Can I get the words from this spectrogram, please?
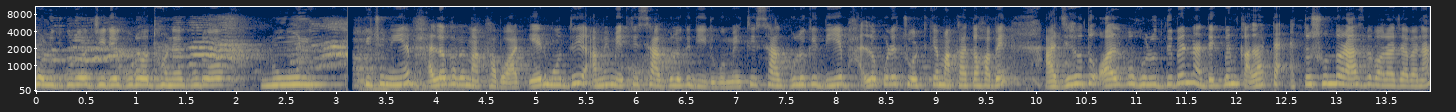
হলুদ গুঁড়ো, জিরে গুঁড়ো, ধনে গুঁড়ো নুন কিছু নিয়ে ভালোভাবে মাখাবো। আর এর মধ্যেই আমি মেথির শাকগুলোকে দিয়ে দেবো। মেথির শাকগুলোকে দিয়ে ভালো করে চটকে মাখাতে হবে। আর যেহেতু অল্প হলুদ দেবেন না, দেখবেন কালারটা এত সুন্দর আসবে বলা যাবে না।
